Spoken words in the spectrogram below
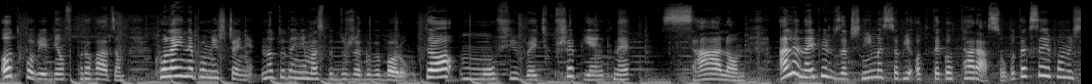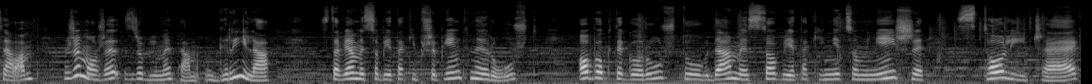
odpowiednio wprowadzą. Kolejne pomieszczenie. No tutaj nie ma zbyt dużego wyboru. To musi być przepiękny salon. Ale najpierw zacznijmy sobie od tego tarasu, bo tak sobie pomyślałam, że może zrobimy tam grilla. Stawiamy sobie taki przepiękny ruszt. Obok tego rusztu damy sobie taki nieco mniejszy stoliczek.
